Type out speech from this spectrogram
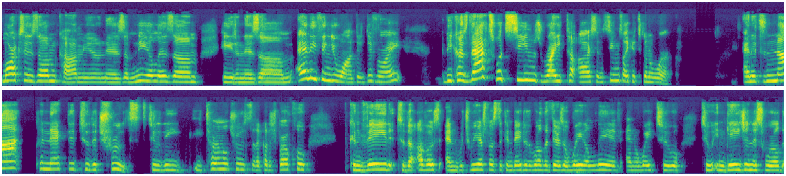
Marxism, communism, nihilism, hedonism, anything you want. It's different, right? Because that's what seems right to us and seems like it's going to work and it's not connected to the truths, to the eternal truths that HaKadosh Baruch Hu conveyed to the Avos and which we are supposed to convey to the world that there's a way to live and a way to, to engage in this world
